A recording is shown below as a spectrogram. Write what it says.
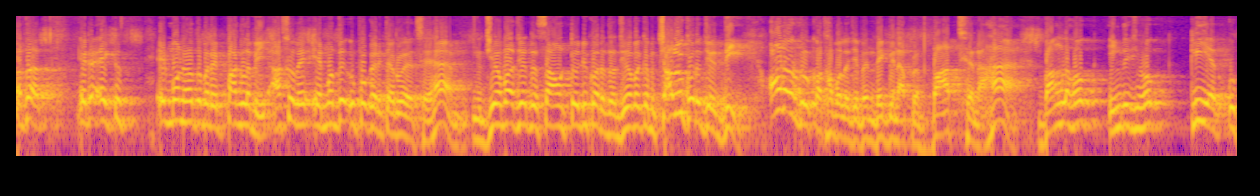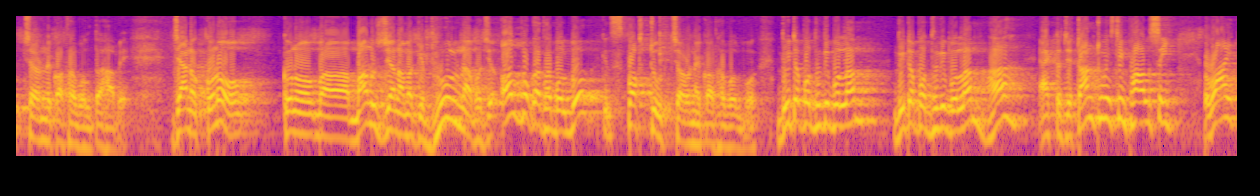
অর্থাৎ এটা একটু এর মনে হতে পারে পাগলামি। আসলে এর মধ্যে উপকারিতা রয়েছে হ্যাঁ? জিওবা যেহেতু সাউন্ড তৈরি করে, তো জিওবাকে আমি চালু করে যে দিই অনর্গল কথা বলে যাবেন, দেখবেন আপনার বাঁচছে না হ্যাঁ? বাংলা হোক, ইংরেজি হোক ক্লিয়ার উচ্চারণে কথা বলতে হবে। যেন কোনো কোনো মানুষ যেন আমাকে ভুল না বোঝে অল্প কথা বলব স্পষ্ট উচ্চারণে কথা বলব দুইটা পদ্ধতি বললাম দুইটা পদ্ধতি বললাম হ্যাঁ একটা হচ্ছে টাং টুইস্টিং ফালসি রাইট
